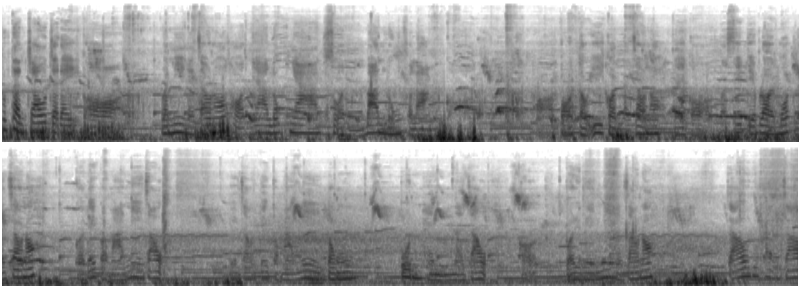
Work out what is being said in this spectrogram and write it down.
ทุกท่านเจ้าจะได้ก็วันนี้นะเจ้าเนาะถอนหญ้าลกหญ้าส่วนบ้านลุงฝรั่งก็เอ่อปอเก้าอี้ก่อนนะเจ้าเนาะได้ก็ประสิทธิ์เรียบร้อยหมดแล้วเจ้าเนาะก็ได้ประมาณนี้เจ้านี่เจ้าได้ประมาณนี้ตรงปุ้นเห็นนะเจ้าก็บริเวณนี้นะเจ้าเนาะเจ้าทุกท่านเจ้า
